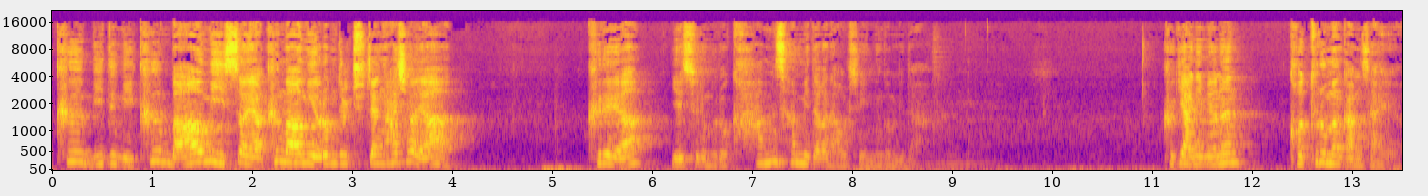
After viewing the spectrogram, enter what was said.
그 믿음이 그 마음이 있어야 그 마음이 여러분들 주장하셔야 그래야 예수 이름으로 감사합니다가 나올 수 있는 겁니다. 그게 아니면은 겉으로만 감사해요.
